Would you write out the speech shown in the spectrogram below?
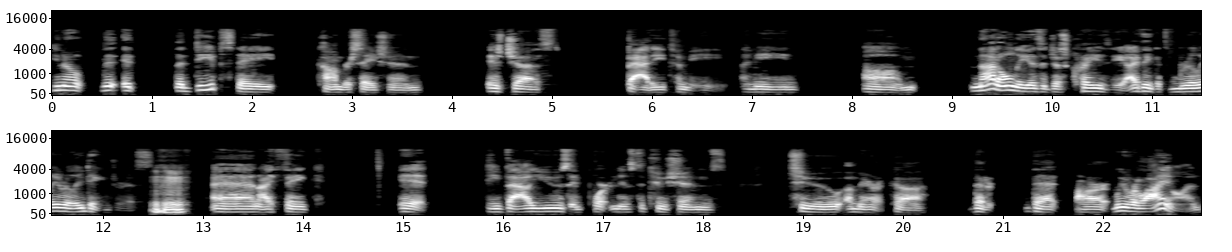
you know the it the deep state conversation is just batty to me. I mean um not only is it just crazy i think it's really really dangerous. Hmm and I think it devalues important institutions to America that that are we rely on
